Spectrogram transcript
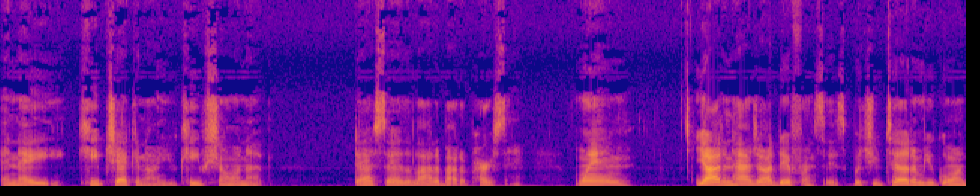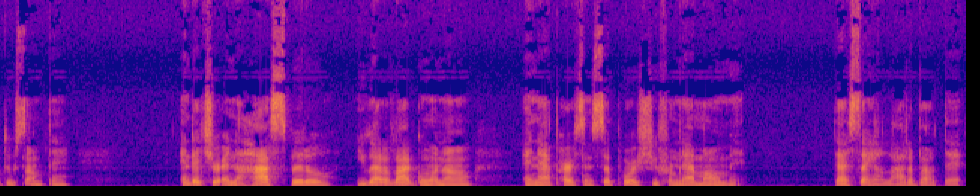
and they keep checking on you, keep showing up. That says a lot about a person. When y'all didn't have y'all differences, but you tell them you're going through something and that you're in the hospital, you got a lot going on, and that person supports you from that moment. That say a lot about that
